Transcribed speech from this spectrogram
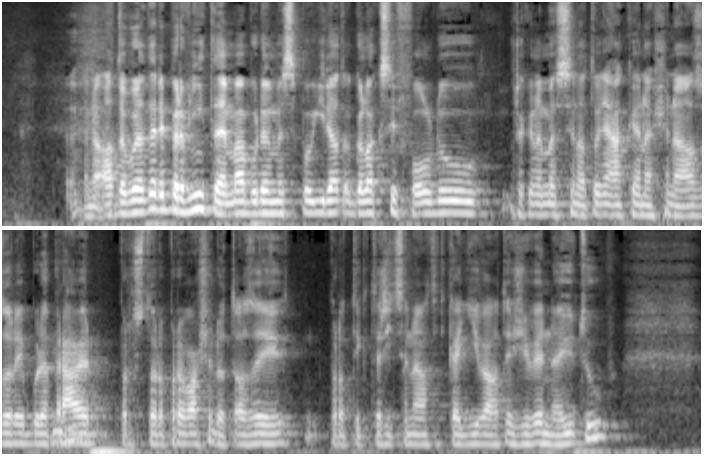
No a to bude tedy první téma, budeme spovídat o Galaxy Foldu, řekneme si na to nějaké naše názory, bude právě prostor pro vaše dotazy, pro ty, kteří se nás teďka díváte živě na YouTube.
